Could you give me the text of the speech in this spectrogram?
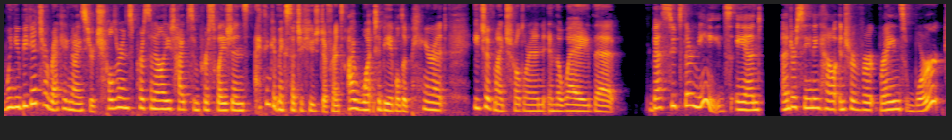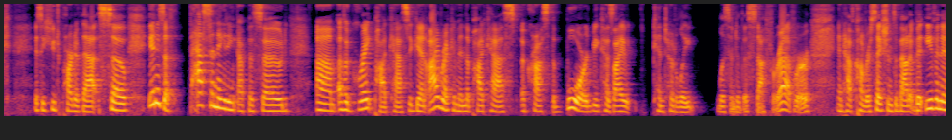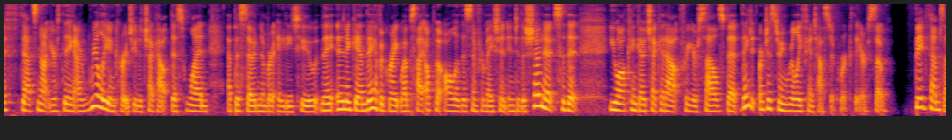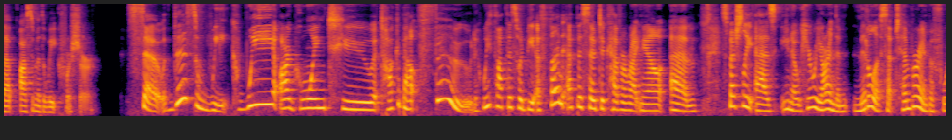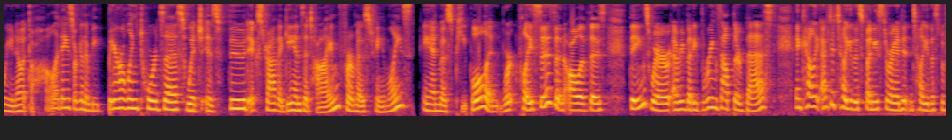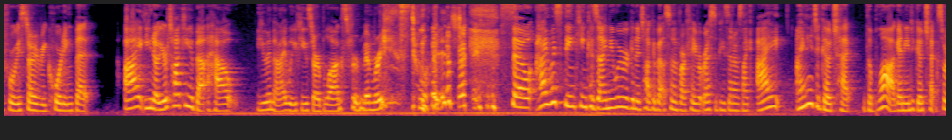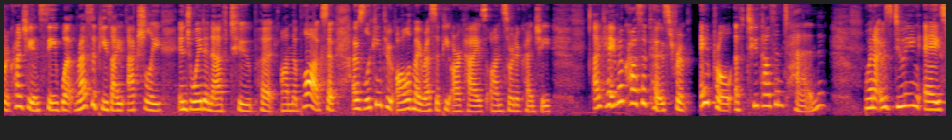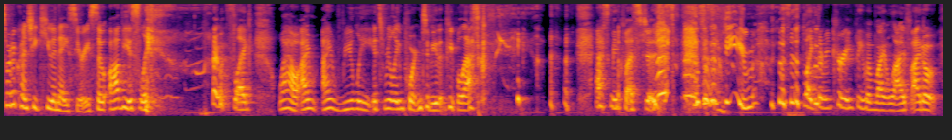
when you begin to recognize your children's personality types and persuasions, I think it makes such a huge difference. I want to be able to parent each of my children in the way that best suits their needs. And understanding how introvert brains work is a huge part of that. So it is a fascinating episode um, of a great podcast. Again, I recommend the podcast across the board because I can totally listen to this stuff forever and have conversations about it. But even if that's not your thing, I really encourage you to check out this one episode number 82. And, they, and, again, they have a great website. I'll put all of this information into the show notes so that you all can go check it out for yourselves. But they are just doing really fantastic work there. So big thumbs up. Awesome of the week for sure. So, this week we are going to talk about food. We thought this would be a fun episode to cover right now, um, especially as, you know, here we are in the middle of September, and before you know it, the holidays are going to be barreling towards us, which is food extravaganza time for most families and most people and workplaces and all of those things where everybody brings out their best. And Kelly, I have to tell you this funny story. I didn't tell you this before we started recording, but I, you know, you're talking about how you and I, we've used our blogs for memory storage. so I was thinking, because I knew we were going to talk about some of our favorite recipes, and I was like, I, I need to go check the blog. I need to go check Sorta Crunchy and see what recipes I actually enjoyed enough to put on the blog. So I was looking through all of my recipe archives on Sorta Crunchy. I came across a post from April of 2010 when I was doing a Sorta Crunchy Q&A series. So obviously I was like, wow, I'm I really it's really important to me that people ask me ask me questions. this is a theme. this is like the recurring theme of my life. I don't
